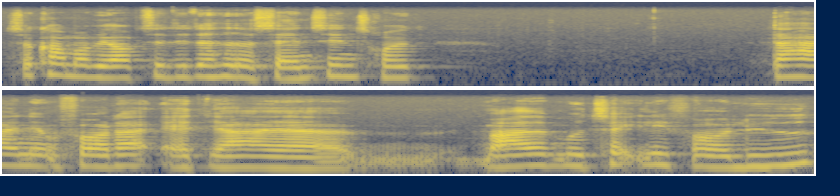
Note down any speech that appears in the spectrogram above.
Så kommer vi op til det, der hedder sansindtryk. Der har jeg nævnt for dig, at jeg er meget modtagelig for lyde.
